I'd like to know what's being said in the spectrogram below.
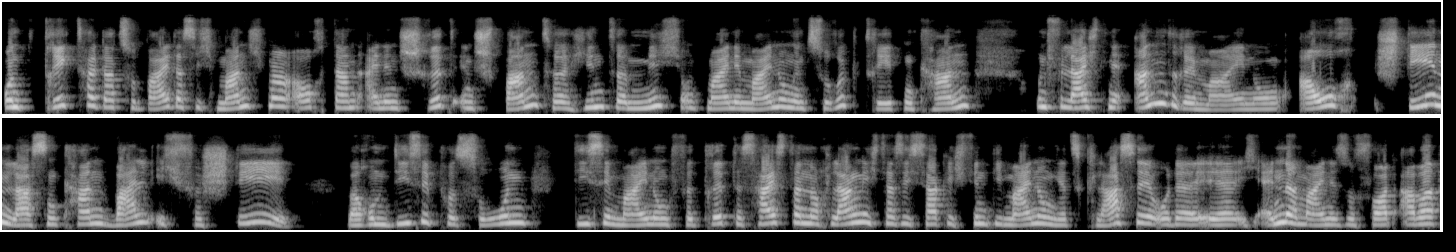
und trägt halt dazu bei, dass ich manchmal auch dann einen Schritt entspannter hinter mich und meine Meinungen zurücktreten kann und vielleicht eine andere Meinung auch stehen lassen kann, weil ich verstehe, warum diese Person diese Meinung vertritt. Das heißt dann noch lange nicht, dass ich sage, ich finde die Meinung jetzt klasse oder äh, ich ändere meine sofort, aber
